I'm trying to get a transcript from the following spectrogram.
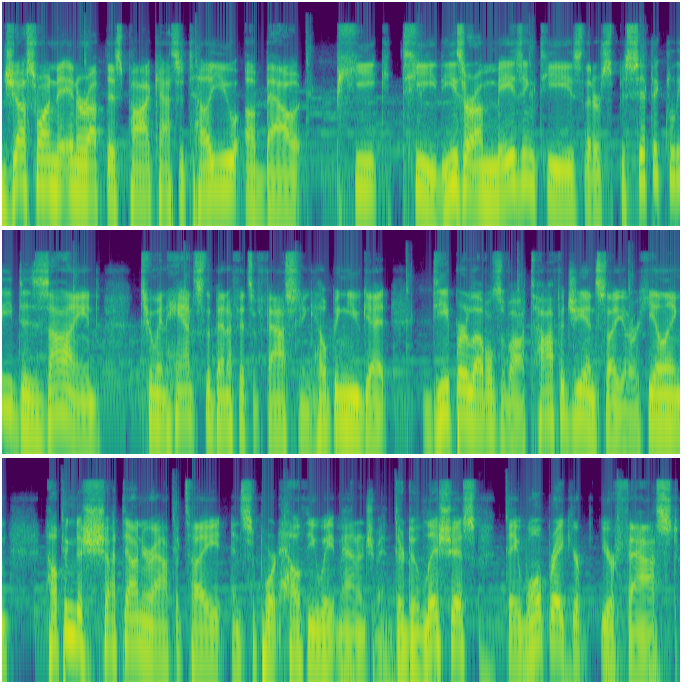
Just wanted to interrupt this podcast to tell you about Pique Tea. These are amazing teas that are specifically designed to enhance the benefits of fasting, helping you get deeper levels of autophagy and cellular healing, helping to shut down your appetite and support healthy weight management. They're delicious. They won't break your, your fast.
